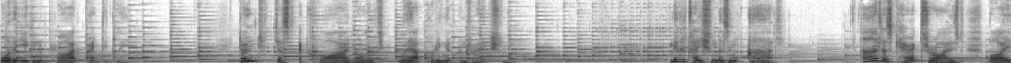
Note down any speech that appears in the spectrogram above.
or that you can apply it practically. Don't just acquire knowledge without putting it into action. Meditation is an art. Art is characterized by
